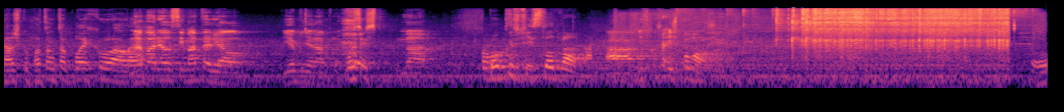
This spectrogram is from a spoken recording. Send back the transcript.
trošku po tomto plechu, ale Navaril si materiál jemne na plech. musíš... Na... pokus číslo 2. A vyskúšaj ísť pomalšie. Ó,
